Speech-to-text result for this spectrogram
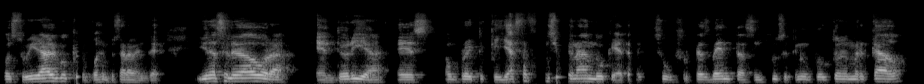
construir algo que puedes empezar a vender. Y una aceleradora en teoría, es un proyecto que ya está funcionando, que ya tiene sus propias ventas, incluso tiene un producto en el mercado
